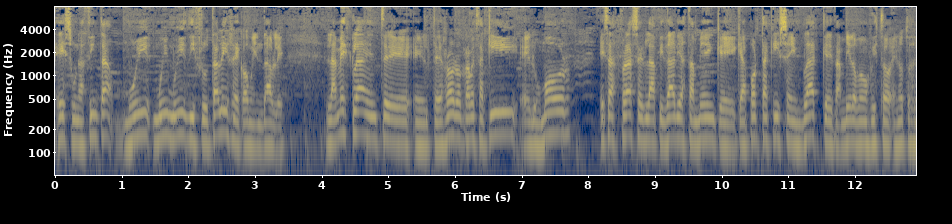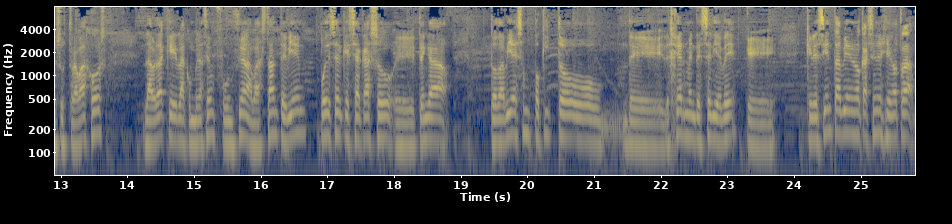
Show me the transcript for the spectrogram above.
es una cinta muy, muy, muy disfrutable y recomendable. La mezcla entre el terror otra vez aquí, el humor, esas frases lapidarias también que, que aporta aquí Shane Black, que también lo hemos visto en otros de sus trabajos. La verdad que la combinación funciona bastante bien. Puede ser que si acaso eh, tenga todavía es un poquito de, de germen de serie B que, que le sienta bien en ocasiones y en otras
